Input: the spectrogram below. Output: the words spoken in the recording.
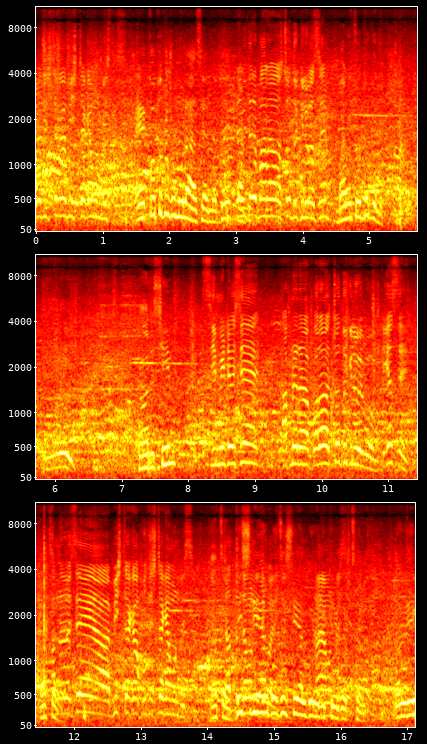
পঁচিশ টাকা বিশ টাকা এমন বেশি কতটুকু মূলা আছে এর মধ্যে? এটার ভিতরে বারো চোদ্দ কিলো আছে। বারো চোদ্দ কিলো? আর সিম? সিমেন্ট হয়েছে আপনার পড়া চোদ্দ কিলো হইব ঠিক আছে? আচ্ছা। আপনার হয়েছে বিশ টাকা পঁচিশ টাকা এমন বেশি। আচ্ছা বিশ রিয়াল পঁচিশ রিয়াল করে হ্যাঁ, বিক্রি করছেন। এই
